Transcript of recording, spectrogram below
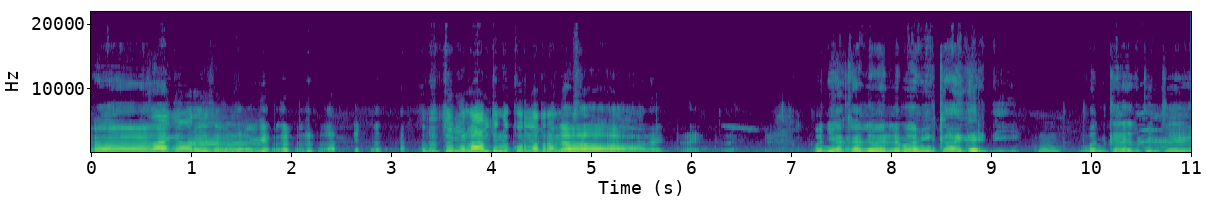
हा जागेवर आहे सगळं जागेवर. आता तुम्ही लांब तिकडे कुरणात राहणार हा, राईट राईट राईट पण एखाद्या वेळेला मामी काय करते हं. बंद करायचं कोणचं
